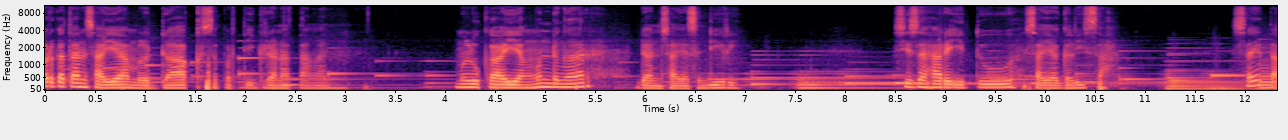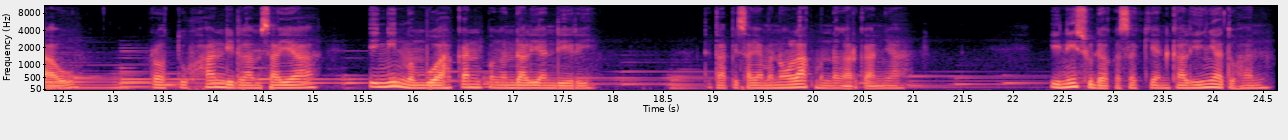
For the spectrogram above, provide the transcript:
Perkataan saya meledak seperti granat tangan, melukai yang mendengar dan saya sendiri. Sisa hari itu saya gelisah. Saya tahu roh Tuhan di dalam saya ingin membuahkan pengendalian diri, tetapi saya menolak mendengarkannya. Ini sudah kesekian kalinya, Tuhan.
